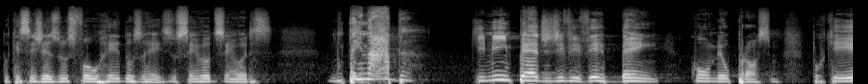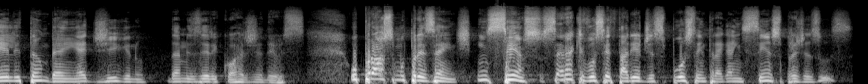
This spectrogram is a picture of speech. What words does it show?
Porque se Jesus for o Rei dos Reis, o Senhor dos Senhores, não tem nada que me impede de viver bem com o meu próximo, porque ele também é digno da misericórdia de Deus. O próximo presente, incenso. Será que você estaria disposto a entregar incenso para Jesus?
